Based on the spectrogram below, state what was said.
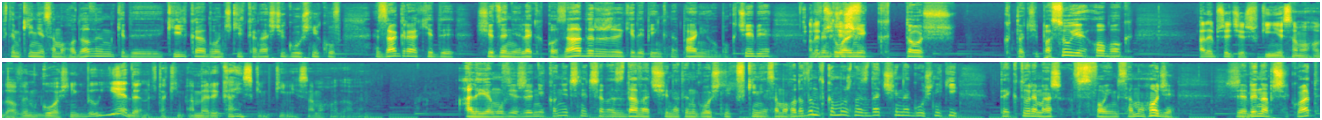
w tym kinie samochodowym, kiedy kilka bądź kilkanaście głośników zagra, kiedy siedzenie lekko zadrży, kiedy piękna pani obok ciebie, Ale ewentualnie przecież... ktoś, kto ci pasuje obok. Ale przecież w kinie samochodowym głośnik był jeden, w takim amerykańskim kinie samochodowym. Ale ja mówię, że niekoniecznie trzeba zdawać się na ten głośnik w kinie samochodowym, tylko można zdać się na głośniki te, które masz w swoim samochodzie. Żeby na przykład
